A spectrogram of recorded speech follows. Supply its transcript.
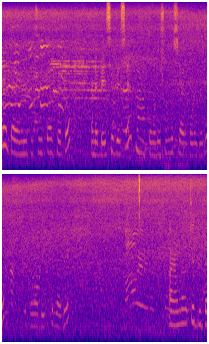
না, তাই আমি কিছুটা ফটো মানে বেছে বেছে তোমাদের সঙ্গে শেয়ার করে দেবো। তোমরা দেখতে পাবে। আর আমরা হচ্ছে দুটা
